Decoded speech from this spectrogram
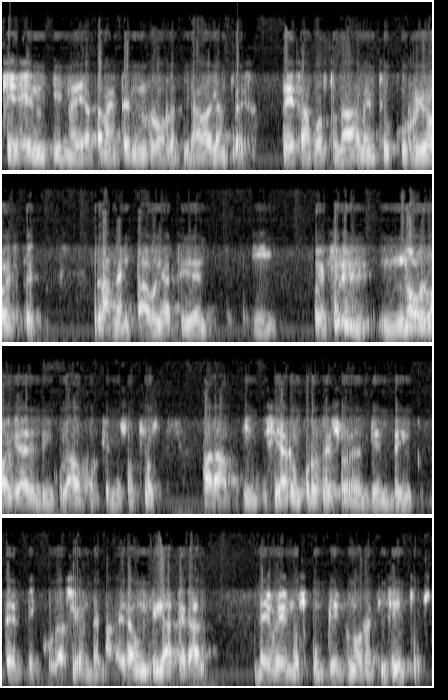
que él inmediatamente lo retiraba de la empresa. Desafortunadamente ocurrió este lamentable accidente y pues no lo había desvinculado porque nosotros para iniciar un proceso de desvinculación de manera unilateral debemos cumplir unos requisitos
